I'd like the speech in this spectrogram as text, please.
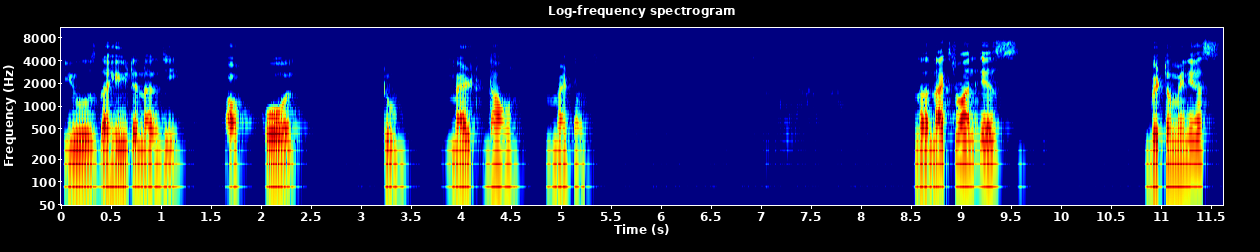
use the heat energy of coal to melt down metals. Now the next one is bituminous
